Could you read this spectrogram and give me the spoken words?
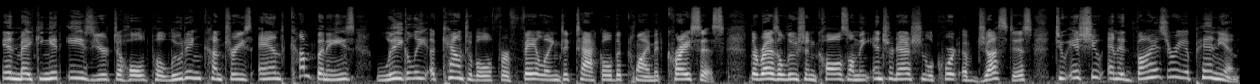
in making it easier to hold polluting countries and companies legally accountable for failing to tackle the climate crisis. The resolution calls on the International Court of Justice to issue an advisory opinion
